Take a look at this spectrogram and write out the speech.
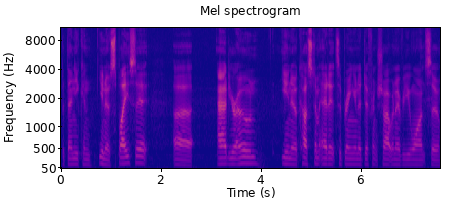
but then you can, you know, splice it, uh, add your own, you know, custom edit to bring in a different shot whenever you want. So,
